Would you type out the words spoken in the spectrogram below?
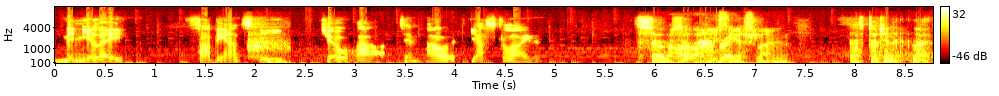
Mignolet, Fabianski, Joe Hart, Tim Howard, Jääskeläinen. So so oh, you see average. That's such an like.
